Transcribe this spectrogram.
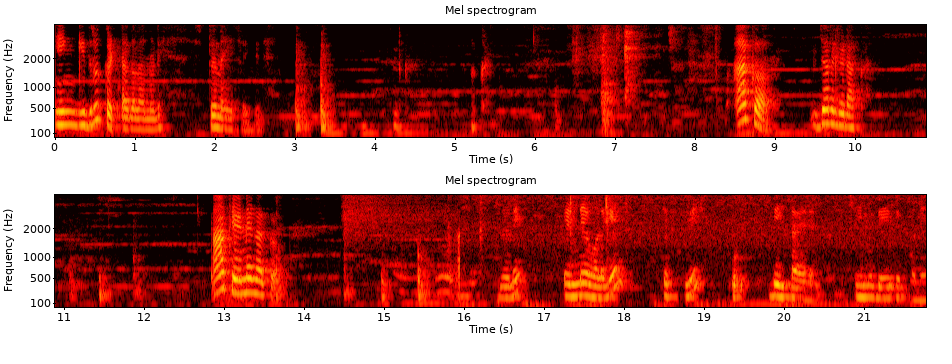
ಹೆಂಗಿದ್ರೂ ಕಟ್ಟಾಗಲ್ಲ ನೋಡಿ, ಇಷ್ಟು ನೈಸಾಗಿದೆ. ಹಾಕು. ಜೋರ ಗಿಡ ಹಾಕ. ಹಾಕ, ಎಣ್ಣೆಗೆ ಹಾಕು. ನೋಡಿ, ಎಣ್ಣೆ ಒಳಗೆ ಚಕ್ಲಿ ಬೇಯ್ತಾ ಇದೆ. ಇನ್ನು ಬೇಯಬೇಕು ಮನೆ.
